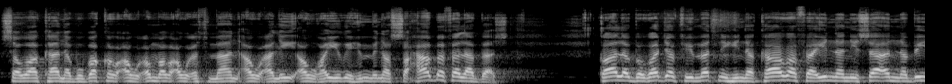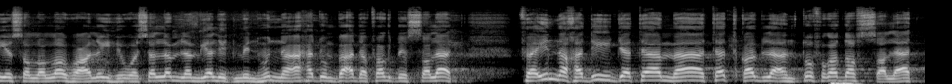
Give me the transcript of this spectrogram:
سواء كان أبو بكر أو عمر أو عثمان أو علي أو غيرهم من الصحابة فلا بأس. قال ابن رجب في متنه نكارة فإن نساء النبي صلى الله عليه وسلم لم يلد منهن أحد بعد فرض الصلاة فإن خديجة ماتت قبل أن تفرض الصلاة.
